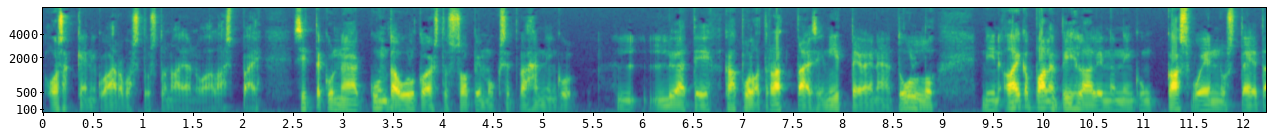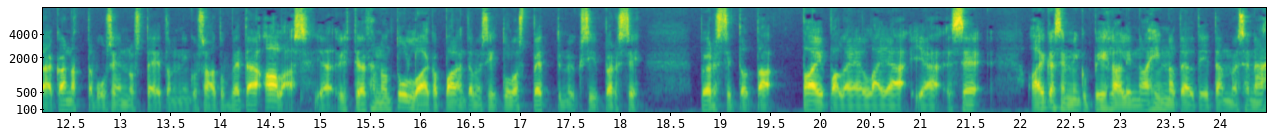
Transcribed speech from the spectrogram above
osakkeen niin kuin arvostusta on ajanut alaspäin. Sitten kun nämä kuntaulkoistussopimukset vähän niin kuin lyötiin kapulot rattaisiin, niitä ei ole enää tullut, niin aika paljon Pihlailinnan niin kuin kasvuennusteita ja kannattavuusennusteita on niin kuin saatu vetää alas. Ja yhtiöthän on tullut aika paljon tämmöisiä tulospettymyksiä pörssi, pörssi tota, taipaleella ja, ja se aikaisemmin kun Pihlailinna hinnoiteltiin tämmöisenä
